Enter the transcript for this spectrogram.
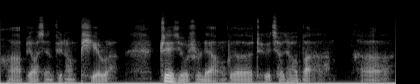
啊，表现非常疲软。这就是两个这个跷跷板啊。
